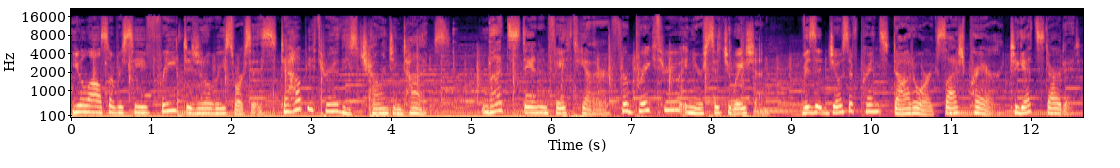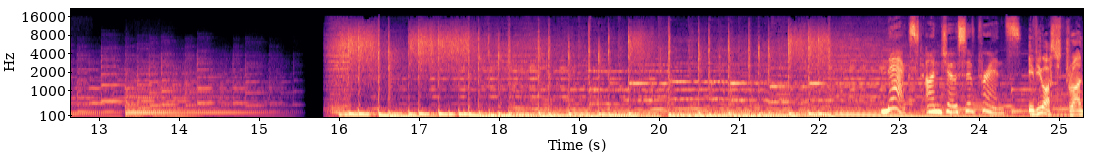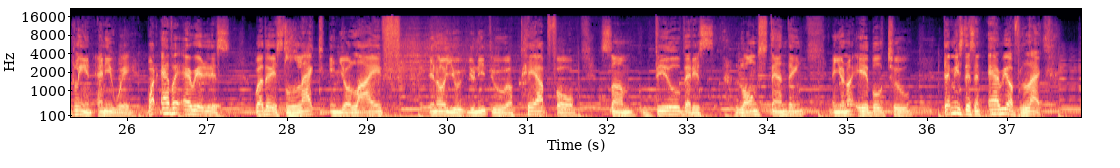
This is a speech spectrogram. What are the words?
You'll also receive free digital resources to help you through these challenging times. Let's stand in faith together for breakthrough in your situation. Visit josephprince.org slash prayer to get started. Next on Joseph Prince. If you are struggling in any way, whatever area it is, whether it's lack in your life, you know, you, you need to uh, pay up for some bill that is long standing and you're not able to, that means there's an area of lack.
